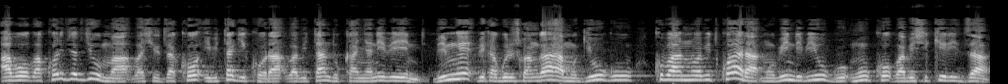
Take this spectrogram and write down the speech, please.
abo bakora ibyo byuma bashyuza ko ibitagikora babitandukanya n'ibindi bimwe bikagurishwa ngaha mu gihugu ku bantu babitwara mu bindi bihugu nk'uko babishikiriza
